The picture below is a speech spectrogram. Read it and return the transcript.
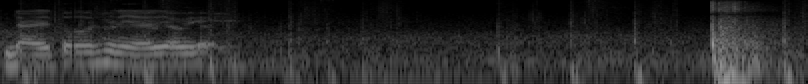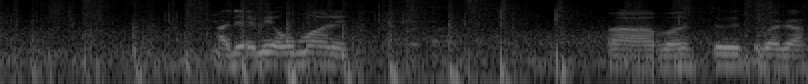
Dia turun sini dia ambil. Ada ambil rumah ni. Ah, masa terbakar.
